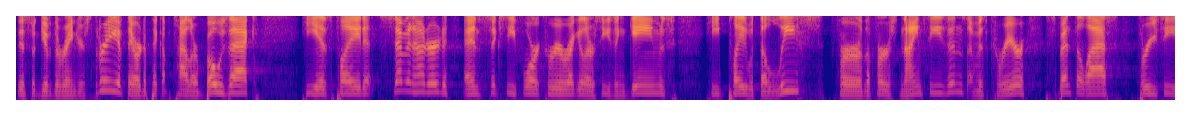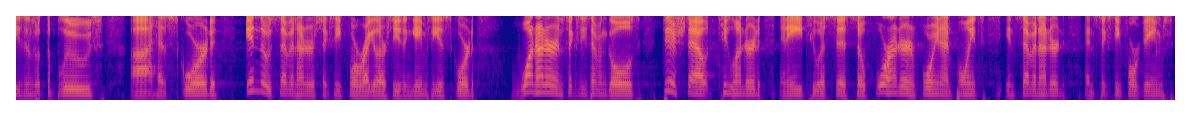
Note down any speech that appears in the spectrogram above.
This would give the Rangers three if they were to pick up Tyler Bozak. He has played 764 career regular season games. He played with the Leafs for the first nine seasons of his career, spent the last three seasons with the Blues, uh, has scored in those 764 regular season games. He has scored 167 goals, dished out 282 assists, so 449 points in 764 games.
